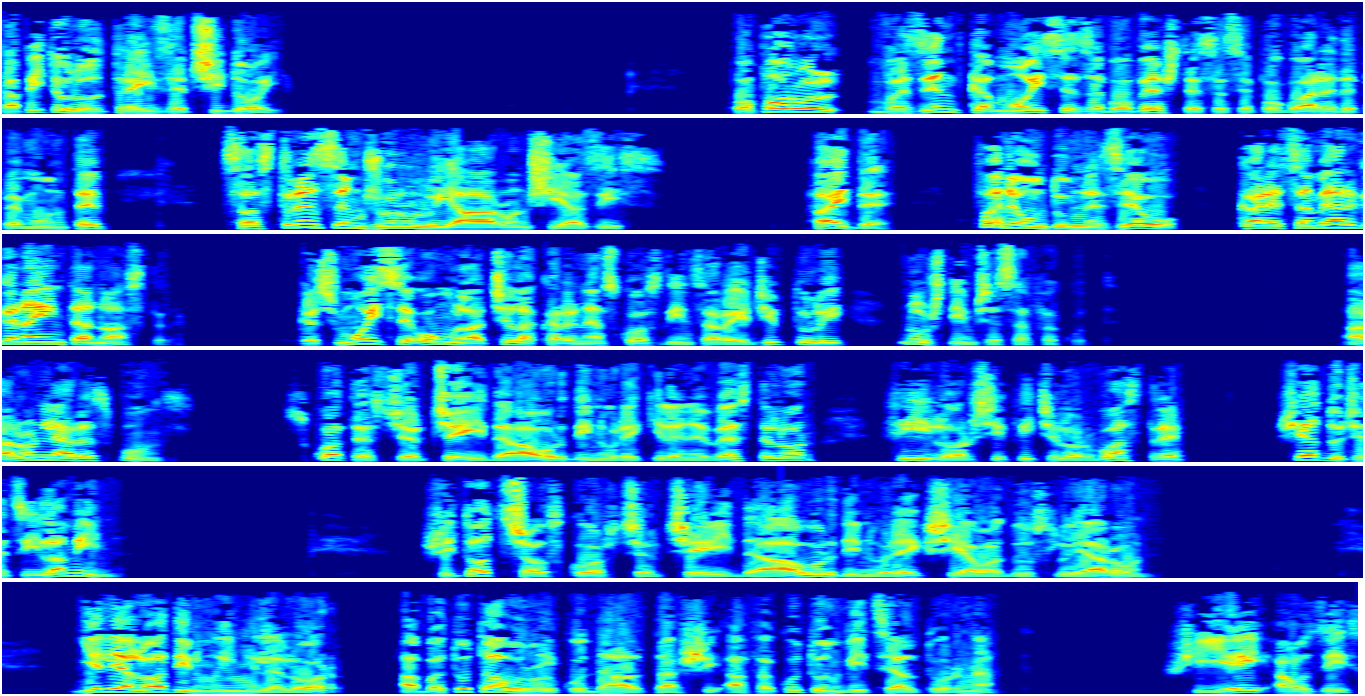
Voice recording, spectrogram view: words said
Capitolul 32 Poporul, văzând că Moise zăbovește să se pogoare de pe munte, s-a strâns în jurul lui Aaron și i-a zis, Haide, fă-ne un Dumnezeu care să meargă înaintea noastră, căci Moise, omul acela care ne-a scos din țara Egiptului, nu știm ce s-a făcut. Aaron le-a răspuns, Scoateți cerceii de aur din urechile nevestelor, fiilor și fiicelor voastre și aduceți-i la mine. Și toți și-au scos cerceii de aur din urechi și i-au adus lui Aron. El i-a luat din mâinile lor, a bătut aurul cu dalta și a făcut un vițel turnat. Și ei au zis,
